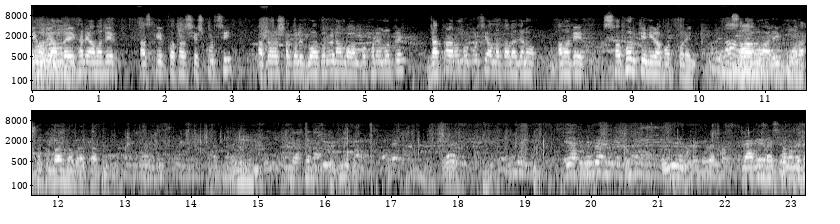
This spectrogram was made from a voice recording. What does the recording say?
এই বলে আমরা এখানে আমাদের আজকের কথা শেষ করছি। আপনারা সকলে দোয়া করবেন, আমরা অল্পক্ষণের মধ্যে যাত্রা আরম্ভ করছি। আল্লাহ তালা যেন আমাদের সফরকে নিরাপদ করেন। আসসালামু আলাইকুম রহমতুল্লাহ বারকাত সামনে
